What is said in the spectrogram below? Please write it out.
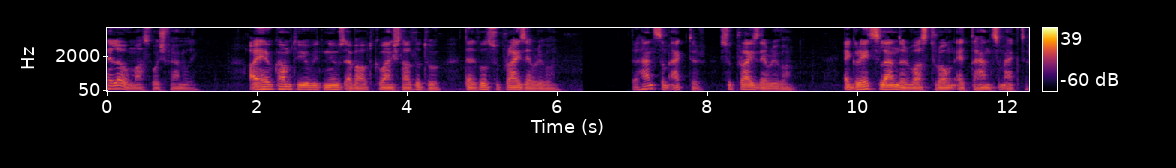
Hello, Mustwatch family. I have come to you with news about Kıvanç Tatlıtuğ that will surprise everyone. The handsome actor surprised everyone. A great slander was thrown at the handsome actor.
